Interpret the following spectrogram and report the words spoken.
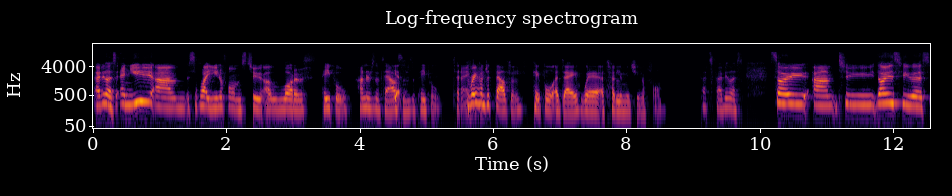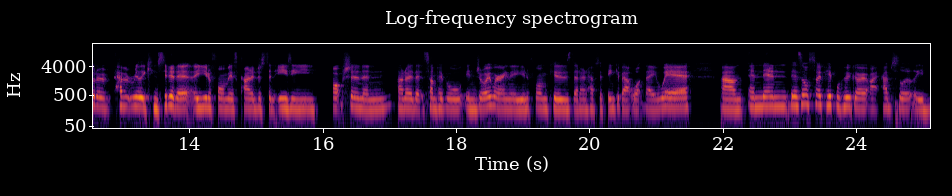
Fabulous. And you um, supply uniforms to a lot of people, hundreds of thousands yes. of people today. 300,000 people a day wear a total image uniform. That's fabulous. So, um, to those who are sort of haven't really considered it, a uniform is kind of just an easy option. And I know that some people enjoy wearing their uniform because they don't have to think about what they wear. Um, and then there's also people who go, I absolutely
